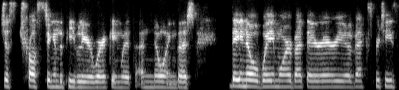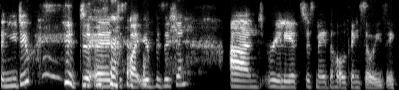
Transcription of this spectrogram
just trusting in the people you're working with and knowing that they know way more about their area of expertise than you do, uh, despite your position. And really, it's just made the whole thing so easy.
